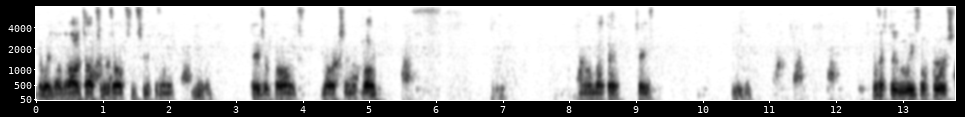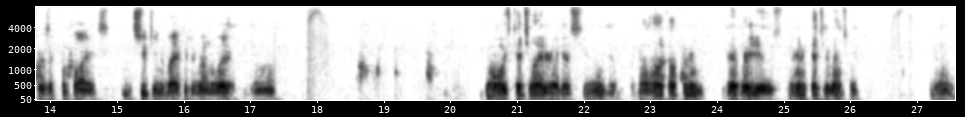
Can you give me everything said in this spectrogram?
They're waiting on the autopsy results and see if there's any, you know, taser prongs marks in his body. I don't know about that. Using less than lethal force as a compliance and shoot you in the back as you run away. Mm. Always catch you later, I guess. You know, got a helicopter and they have radios. They're gonna catch you eventually. You know,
